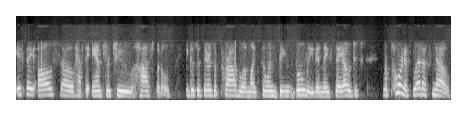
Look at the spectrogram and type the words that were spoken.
if they also have to answer to hospitals. Because if there's a problem, like someone's being bullied, and they say, oh, just report us, let us know.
